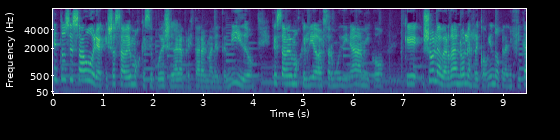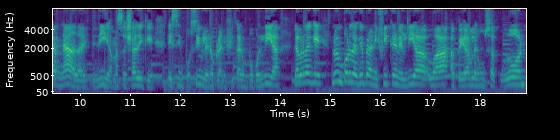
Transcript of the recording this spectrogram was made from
Entonces ahora que ya sabemos que se puede llegar a prestar al malentendido, que sabemos que el día va a ser muy dinámico, que yo la verdad no les recomiendo planificar nada este día, más allá de que es imposible no planificar un poco el día, la verdad que no importa qué planifiquen, el día va a pegarles un sacudón,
